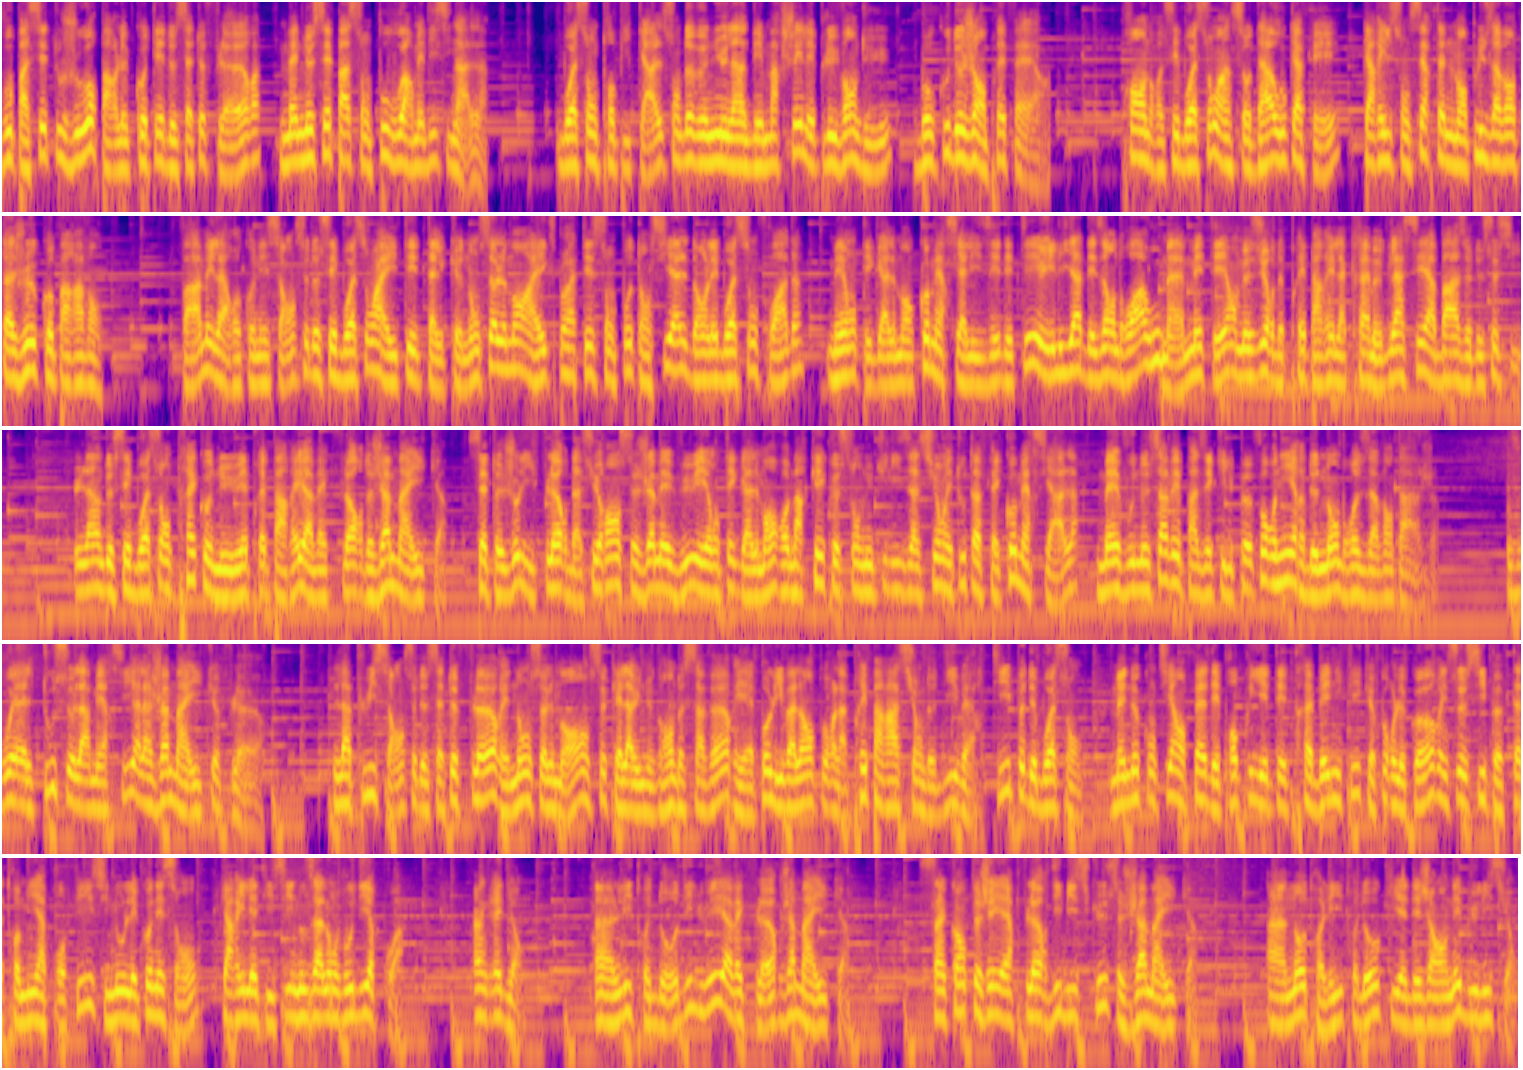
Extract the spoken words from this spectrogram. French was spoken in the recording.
vous passez toujours par le côté de cette fleur, mais ne sait pas son pouvoir médicinal. Boissons tropicales sont devenues l'un des marchés les plus vendus, beaucoup de gens préfèrent prendre ces boissons un soda ou café, car ils sont certainement plus avantageux qu'auparavant. Et la reconnaissance de ces boissons a été telle que non seulement a exploité son potentiel dans les boissons froides, mais ont également commercialisé des thés et il y a des endroits où même été en mesure de préparer la crème glacée à base de ceci. L'un de ces boissons très connues est préparé avec flore de Jamaïque cette jolie fleur d'assurance jamais vue et ont également remarqué que son utilisation est tout à fait commerciale, mais vous ne savez pas et qu'il peut fournir de nombreux avantages. Vouez tout cela merci à la Jamaïque fleur. La puissance de cette fleur est non seulement en ce qu'elle a une grande saveur et est polyvalent pour la préparation de divers types de boissons, mais ne contient en fait des propriétés très bénéfiques pour le corps et ceux-ci peuvent être mis à profit si nous les connaissons, car il est ici nous allons vous dire quoi. Ingrédients. 1 litre d'eau diluée avec fleurs jamaïque. 50 gr fleurs d'hibiscus jamaïque. Un autre litre d'eau qui est déjà en ébullition.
